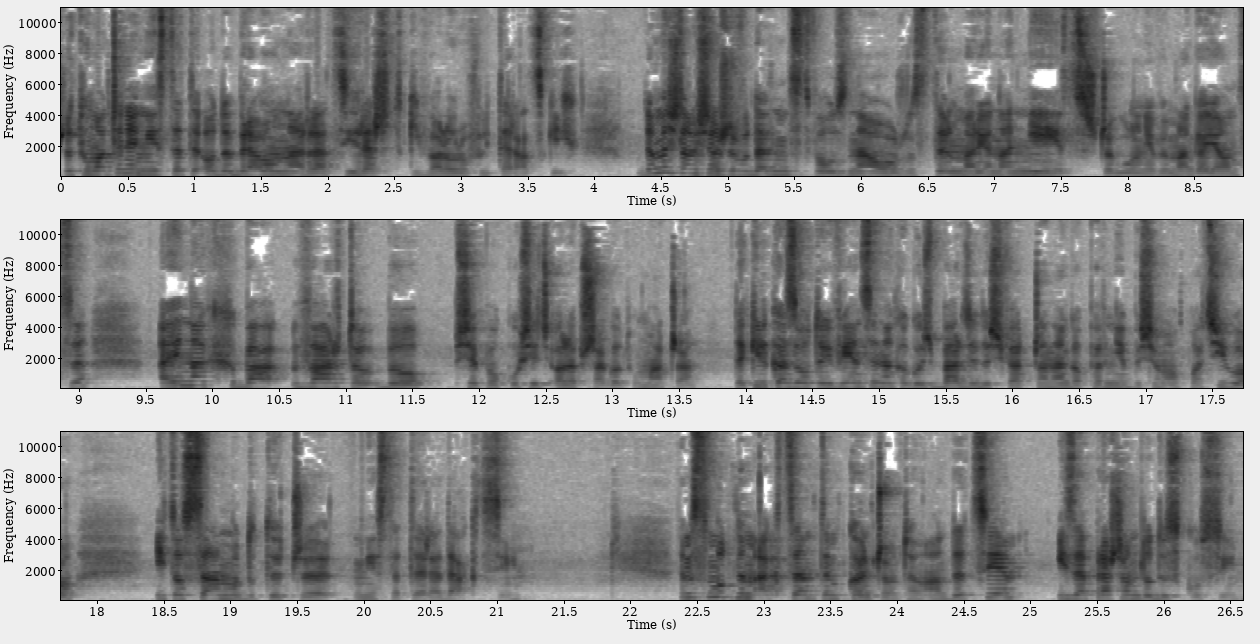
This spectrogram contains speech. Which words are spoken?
że tłumaczenie niestety odebrało narracji resztki walorów literackich. Domyślam się, że wydawnictwo uznało, że styl Mariana nie jest szczególnie wymagający, a jednak chyba warto było się pokusić o lepszego tłumacza. Te kilka złotych więcej na kogoś bardziej doświadczonego pewnie by się opłaciło i to samo dotyczy niestety redakcji. Tym smutnym akcentem kończę tę audycję i zapraszam do dyskusji.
